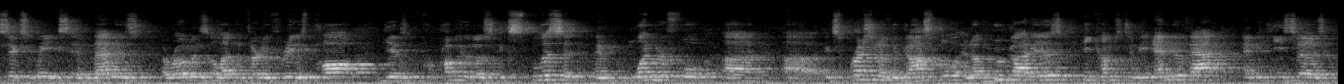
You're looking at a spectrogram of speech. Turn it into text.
six weeks, and that is Romans 11:33. As Paul gives probably the most explicit and wonderful uh, uh, expression of the gospel and of who God is, he comes to the end of that and he says,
